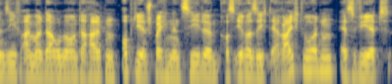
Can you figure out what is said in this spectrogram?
intensiv einmal darüber unterhalten, ob die entsprechenden Ziele aus ihrer Sicht erreicht wurden. Es wird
